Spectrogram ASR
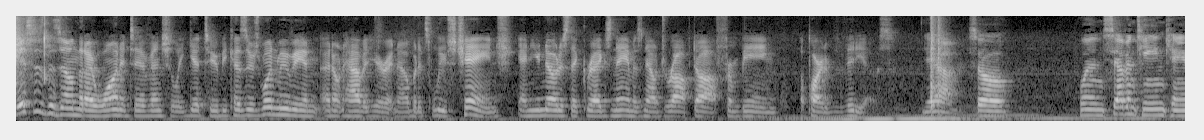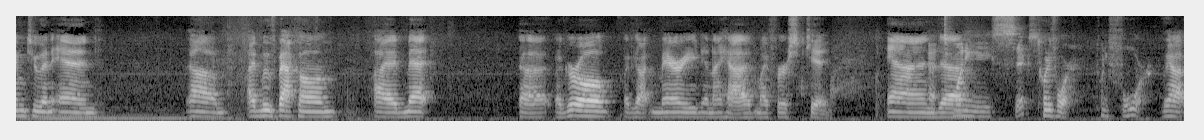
This is the zone that I wanted to eventually get to because there's one movie and I don't have it here right now, but it's Loose Change, and you notice that Greg's name is now dropped off from being a part of the videos. Yeah. So when 17 came to an end, um, I'd moved back home. I met uh, a girl. I'd gotten married, and I had my first kid. And At uh, 26? 24. 24. Yeah,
